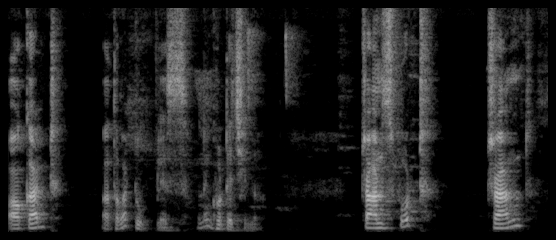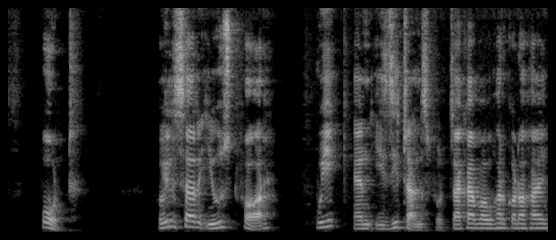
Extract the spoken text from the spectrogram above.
অকার্ড অথবা টুক প্লেস মানে ঘটেছিল। Transport transport wheels are used for quick and easy transport চাকা ব্যবহার করা হয়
